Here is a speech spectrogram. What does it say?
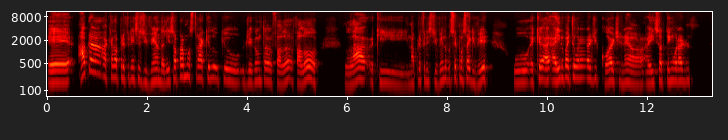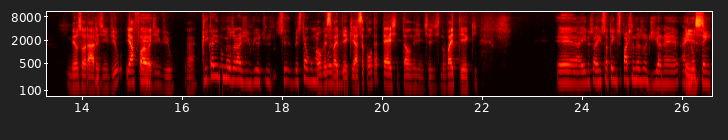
É, abre aquela preferência de venda ali, só para mostrar aquilo que o, Diegão tá falando, falou, lá que na preferência de venda você consegue ver O, é que aí não vai ter horário de corte, né? Aí só tem horário... Meus horários de envio e a forma é, de envio. Né? Clica ali no meus horários de envio, vê se tem alguma Vamos ver se vai ali. ter aqui. Essa conta é teste, então, né, gente? A gente não vai ter aqui. É, aí a gente só tem despacho no mesmo dia, né? Aí Isso. não tem.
